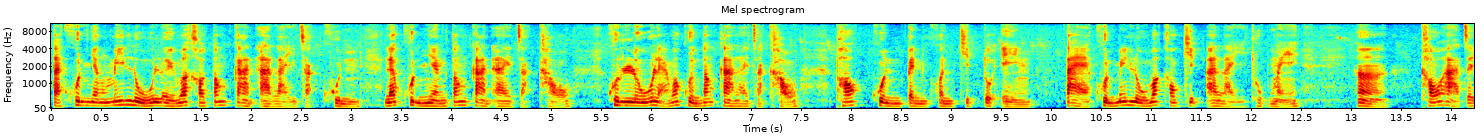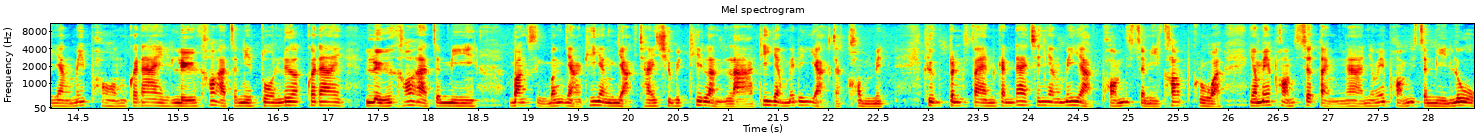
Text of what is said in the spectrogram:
แต่คุณยังไม่รู้เลยว่าเขาต้องการอะไรจากคุณ แล้วคุณยังต้องการอะไรจากเขา คุณรู้แหละว่าคุณต้องการอะไรจากเขา เพราะคุณเป็นคนคิดตัวเอง แต่คุณไม่รู้ว่าเขาคิดอะไรถูกไหม เขาอาจจะยังไม่พร้อมก็ได้ หรือเขาอาจจะมีตัวเลือกก็ได้ หรือเขาอาจจะมีบางสิ่งบางอย่างที่ยังอยากใช้ชีวิตที่หลั่นล้าที่ยังไม่ได้อยากจะคอมมิตคือเป็นแฟนกันได้ฉันยังไม่อยากพร้อมที่จะมีครอบครัว ยังไม่พร้อมที่จะแต่งงาน ยังไม่พร้อมที่จะมีลูก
